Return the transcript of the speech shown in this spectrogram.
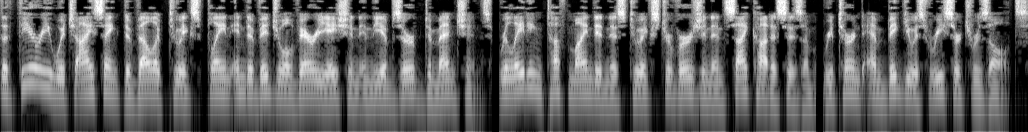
The theory which Eysenck developed to explain individual variation in the observed dimensions, relating tough-mindedness to extroversion and psychoticism, returned ambiguous research results.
